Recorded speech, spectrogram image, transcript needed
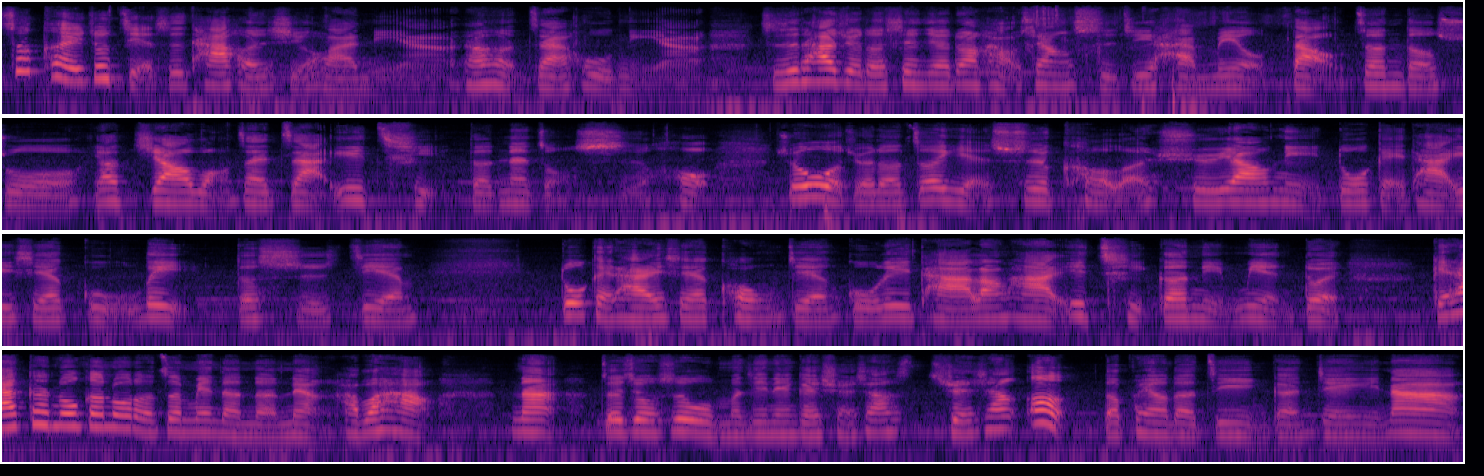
这可以就解释他很喜欢你啊，他很在乎你啊，只是他觉得现阶段好像时机还没有到，真的说要交往再在一起的那种时候，所以我觉得这也是可能需要你多给他一些鼓励的时间，多给他一些空间，鼓励他，让他一起跟你面对，给他更多更多的正面的能量，好不好？那这就是我们今天给选项选项二的朋友的指引跟建议。那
